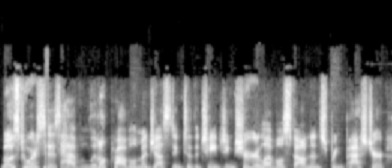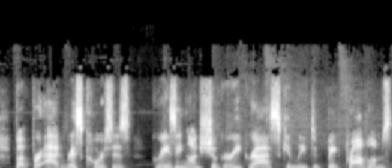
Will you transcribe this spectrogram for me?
Most horses have little problem adjusting to the changing sugar levels found in spring pasture, but for at risk horses, grazing on sugary grass can lead to big problems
